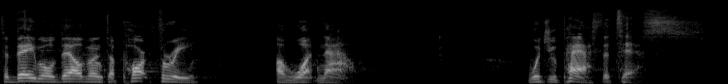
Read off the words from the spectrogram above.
today we'll delve into part three of What Now? Would you pass the test?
